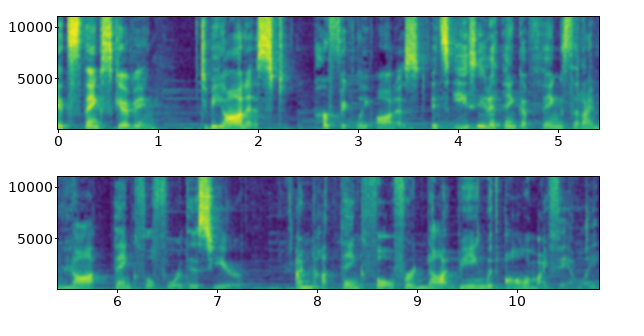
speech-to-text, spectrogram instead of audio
It's Thanksgiving. To be honest, perfectly honest, it's easy to think of things that I'm not thankful for this year. I'm not thankful for not being with all of my family.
